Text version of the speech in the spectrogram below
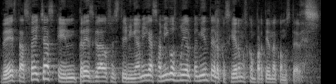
de estas fechas en 3 grados streaming. Amigas, amigos, muy al pendiente de lo que seguiremos compartiendo con ustedes.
